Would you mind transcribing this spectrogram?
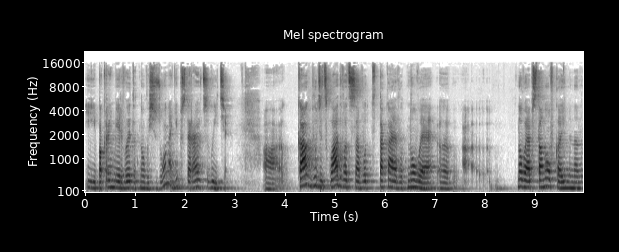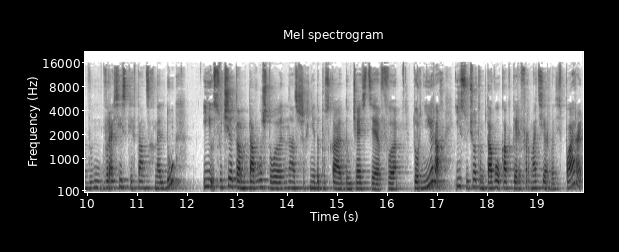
и, по крайней мере, в этот новый сезон они постараются выйти. А, как будет складываться вот такая вот новая э, а, новая обстановка именно в российских танцах на льду, и с учетом того, что наших не допускают до участия в турнирах, и с учетом того, как переформатировались пары,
